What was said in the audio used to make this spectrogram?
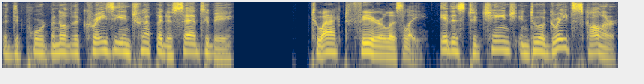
The deportment of the crazy intrepid is said to be To act fearlessly. it is to change into a great scholar,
